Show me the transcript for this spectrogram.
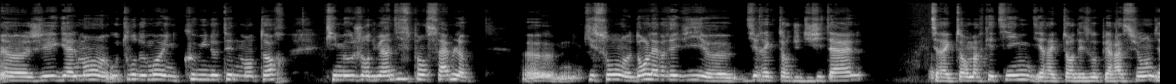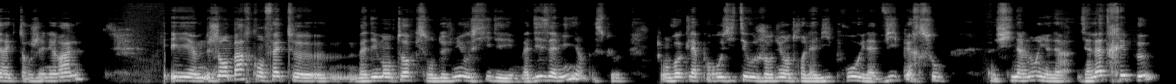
Euh, j'ai également autour de moi une communauté de mentors qui m'est aujourd'hui indispensable, euh, qui sont dans la vraie vie euh, directeur du digital, directeur marketing, directeur des opérations, directeur général. Et euh, j'embarque en fait euh, bah, des mentors qui sont devenus aussi des, bah, des amis, hein, parce que on voit que la porosité aujourd'hui entre la vie pro et la vie perso, finalement il y en a, il y en a très peu.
